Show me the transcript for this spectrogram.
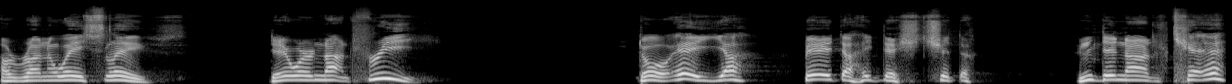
a runaway slaves. They were not free. Do eya beta hideshita. Ndinar te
